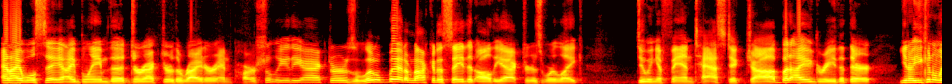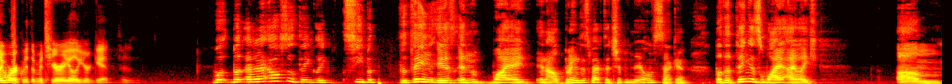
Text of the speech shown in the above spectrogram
And I will say I blame the director, the writer, and partially the actors a little bit. I'm not going to say that all the actors were like doing a fantastic job, but I agree that they're, you know, you can only work with the material you're given. Well, but and I also think like see, but the thing is, and why I and I'll bring this back to Chippendale in a second. But the thing is, why I like, um,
